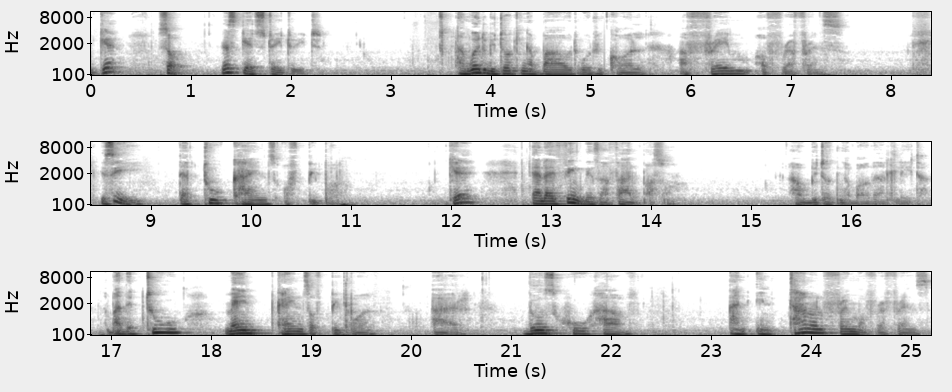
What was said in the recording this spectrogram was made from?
Okay, so let's get straight to it. I'm going to be talking about what we call a frame of reference. You see, there are two kinds of people. Okay, and I think there's a third person. I'll be talking about that later. But the two main kinds of people are those who have an internal frame of reference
